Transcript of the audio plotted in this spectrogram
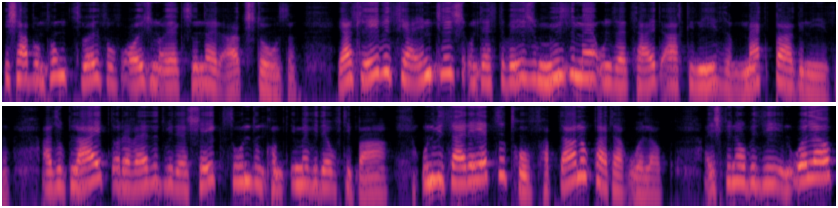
Ich habe um Punkt 12 auf euch und eurer Gesundheit angestoßen. Ja, das Leben ist ja endlich und deswegen müssen wir unsere Zeit auch genießen, merkbar genießen. Also bleibt oder werdet wieder schön gesund und kommt immer wieder auf die Bar. Und wie seid ihr jetzt so drauf? Habt da noch ein paar Tage Urlaub? Ich bin noch ein bisschen in Urlaub.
